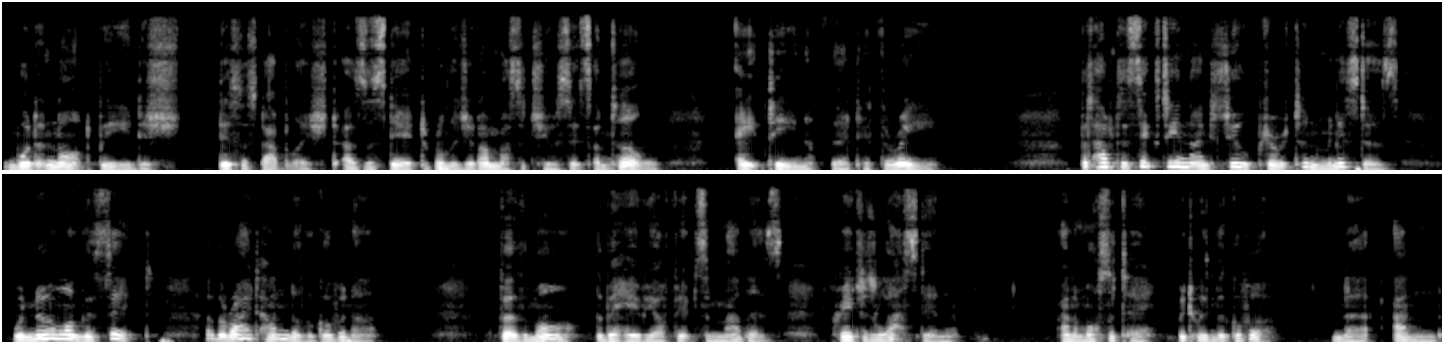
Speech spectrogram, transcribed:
would not be dis- disestablished as the state religion of Massachusetts until 1833. But after 1692, Puritan ministers would no longer sit at the right hand of the governor. Furthermore, the behaviour of Phips and Mathers created a lasting animosity between the governor and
